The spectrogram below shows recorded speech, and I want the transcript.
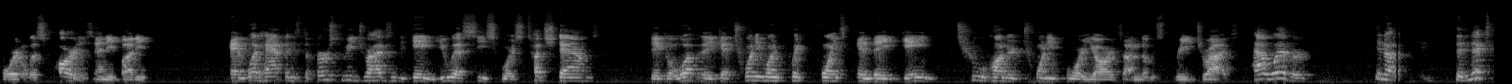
portal as hard as anybody. And what happens the first three drives of the game, USC scores touchdowns. They go up, they get 21 quick points, and they gain 224 yards on those three drives. However, you know, the next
